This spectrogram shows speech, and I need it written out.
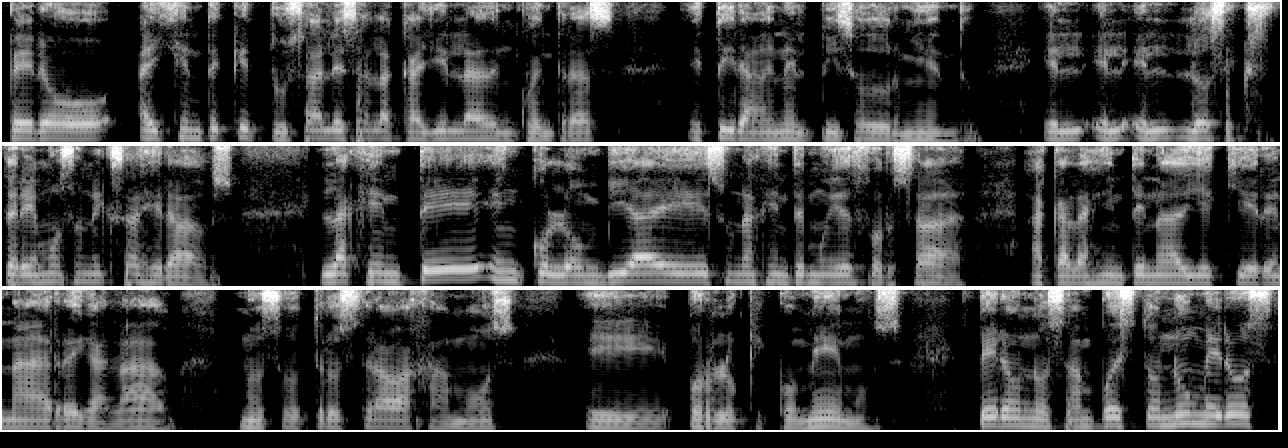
pero hay gente que tú sales a la calle y la encuentras eh, tirada en el piso durmiendo. los extremos son exagerados. La gente en Colombia es una gente muy esforzada. Acá la gente nadie quiere nada regalado. Nosotros trabajamos eh, por lo que comemos, pero nos han puesto números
